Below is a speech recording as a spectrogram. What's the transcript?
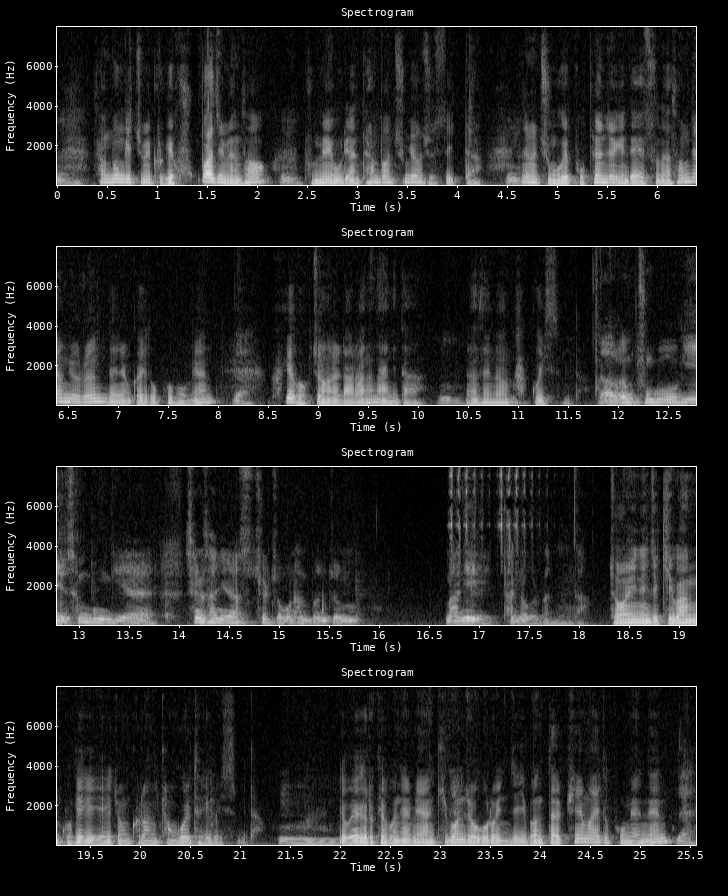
음. 3분기쯤에 그게 훅 빠지면서 음. 분명히 우리한테 한 번 충격을 줄 수 있다. 음. 하지만 중국의 보편적인 내수나 성장률은 내년까지 놓고 보면 네. 크게 걱정할 나라는 아니다. 음. 라는 생각을 갖고 있습니다. 아, 그럼 중국이 3분기에 생산이나 수출 쪽은 한번 좀 많이 타격을 받는다. 저희는 이제 기관 고객에게 좀 그런 경고를 드리고 있습니다. 음. 왜 그렇게 보냐면 기본적으로 이제 이번 달 PMI도 보면은 네.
